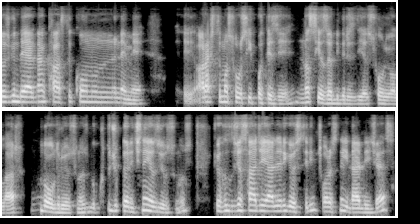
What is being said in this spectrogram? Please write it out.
Özgün değerden kastı konunun önemi, e, araştırma sorusu hipotezi nasıl yazabiliriz diye soruyorlar. Bunu dolduruyorsunuz. Bu kutucukların içine yazıyorsunuz. Şöyle hızlıca sadece yerleri göstereyim. Sonrasında ilerleyeceğiz.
